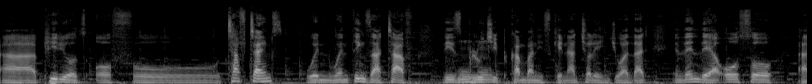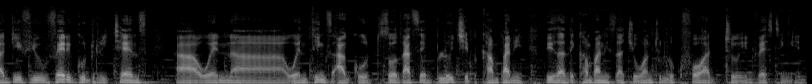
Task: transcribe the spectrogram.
uh, periods of uh, tough times when when things are tough. These blue chip companies can actually enjoy that, and then they are also uh, give you very good returns uh, when uh, when things are good. So that's a blue chip company. These are the companies that you want to look forward to investing in.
